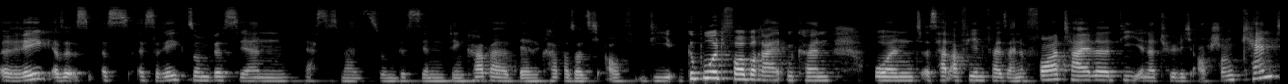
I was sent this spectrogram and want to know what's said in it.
regt, also es, es, es regt so ein bisschen, lass es mal so ein bisschen den Körper, der Körper soll sich auf die Geburt vorbereiten können und es hat auf jeden Fall seine Vorteile, die ihr natürlich auch schon kennt.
